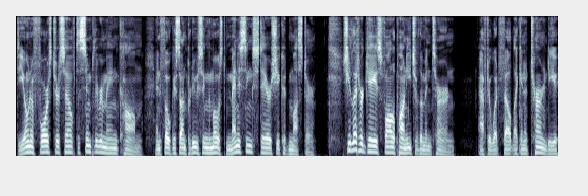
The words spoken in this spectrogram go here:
Diona forced herself to simply remain calm and focused on producing the most menacing stare she could muster. She let her gaze fall upon each of them in turn. After what felt like an eternity,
